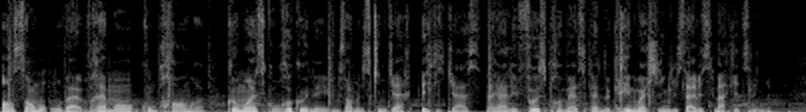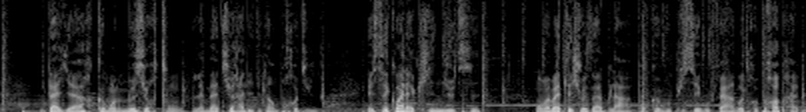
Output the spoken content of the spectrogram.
Ensemble, on va vraiment comprendre comment est-ce qu'on reconnaît une formule skincare efficace derrière les fausses promesses pleines de greenwashing du service marketing. D'ailleurs, comment mesure-t-on la naturalité d'un produit? Et c'est quoi la clean beauty? On va mettre les choses à plat pour que vous puissiez vous faire votre propre avis.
